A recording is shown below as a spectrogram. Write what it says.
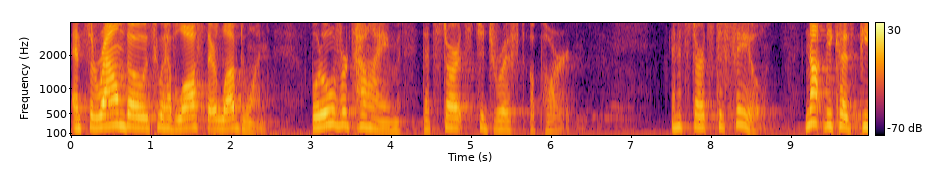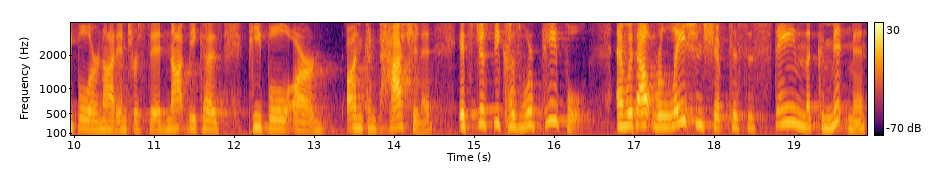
and surround those who have lost their loved one. But over time, that starts to drift apart. And it starts to fail. Not because people are not interested, not because people are uncompassionate. It's just because we're people. And without relationship to sustain the commitment,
